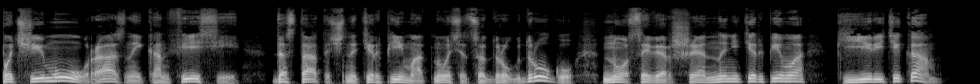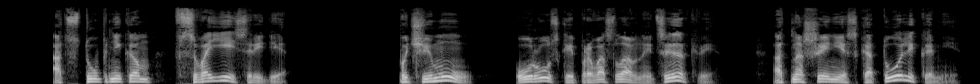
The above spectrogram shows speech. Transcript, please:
Почему разные конфессии достаточно терпимо относятся друг к другу, но совершенно нетерпимо к еретикам, отступникам в своей среде? Почему у русской православной церкви отношения с католиками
